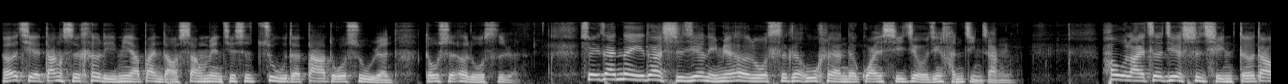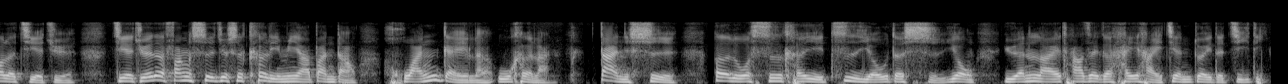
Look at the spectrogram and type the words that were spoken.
而且当时克里米亚半岛上面其实住的大多数人都是俄罗斯人，所以在那一段时间里面，俄罗斯跟乌克兰的关系就已经很紧张了。后来这件事情得到了解决，解决的方式就是克里米亚半岛还给了乌克兰。但是俄罗斯可以自由的使用原来他这个黑海舰队的基地，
